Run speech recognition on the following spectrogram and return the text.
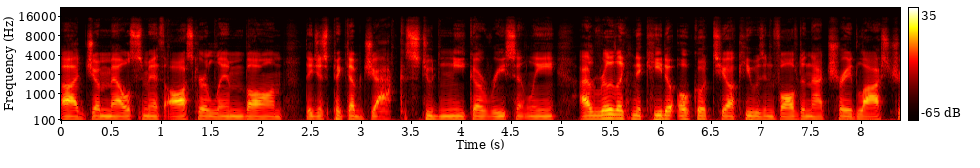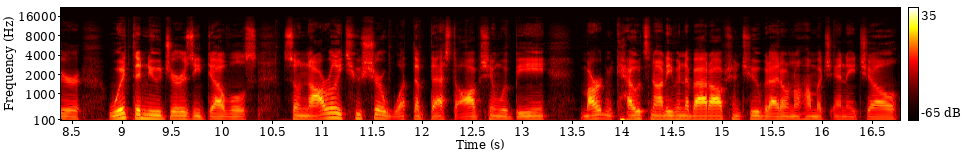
uh, Gemel Smith, Oscar Lindblom. They just picked up Jack Studnicka recently. I really like Nikita Okhotyuk. He was involved in that trade last year with the New Jersey Devils. So not really too sure what the best option would be. Martin Kaut's not even a bad option too, but I don't know how much NHL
